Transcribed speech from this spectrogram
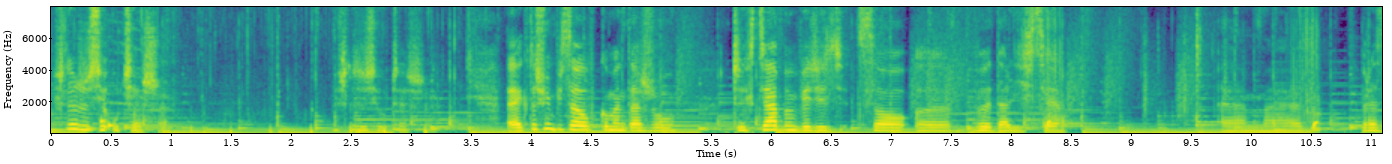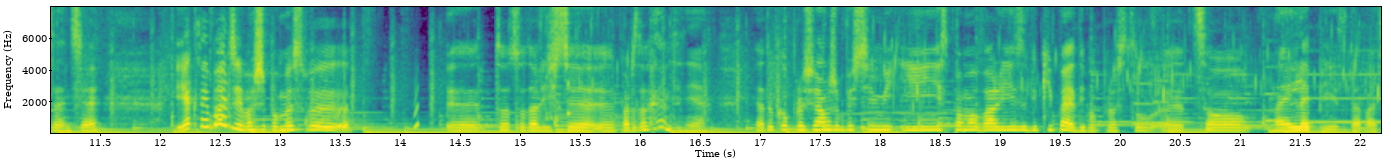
Myślę, że się ucieszy. Myślę, że się ucieszy. E, Ktoś mi pisał w komentarzu, czy chciałabym wiedzieć, co e, wy daliście w prezencie. Jak najbardziej wasze pomysły, y, to co daliście, y, bardzo chętnie. Ja tylko prosiłam, żebyście mi i nie spamowali z Wikipedii po prostu, y, co najlepiej jest dawać.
